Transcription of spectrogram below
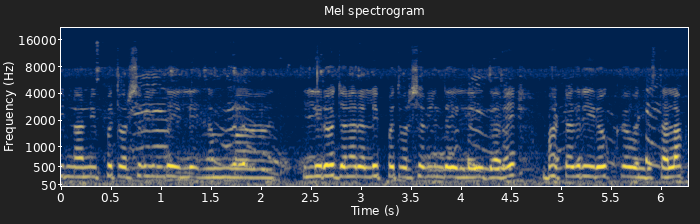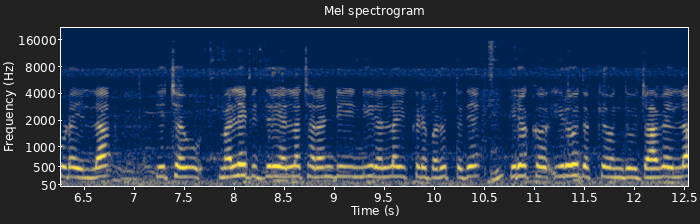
ಈ ನಾನು ಇಪ್ಪತ್ತು ವರ್ಷಗಳಿಂದ ಇಲ್ಲಿ ನಮ್ಮ ಇಲ್ಲಿರೋ ಜನರಲ್ಲಿ ಇಪ್ಪತ್ತು ವರ್ಷಗಳಿಂದ ಇಲ್ಲೇ ಇದ್ದಾರೆ. ಬಟ್ ಆದರೆ ಇರೋಕ್ಕೆ ಒಂದು ಸ್ಥಳ ಕೂಡ ಇಲ್ಲ. ಈ ಚ ಮಳೆ ಬಿದ್ದರೆ ಎಲ್ಲ ಚರಂಡಿ ನೀರೆಲ್ಲ ಈ ಕಡೆ ಬರುತ್ತದೆ. ಇರೋಕ್ಕೆ ಇರೋದಕ್ಕೆ ಒಂದು ಜಾಗ ಇಲ್ಲ.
